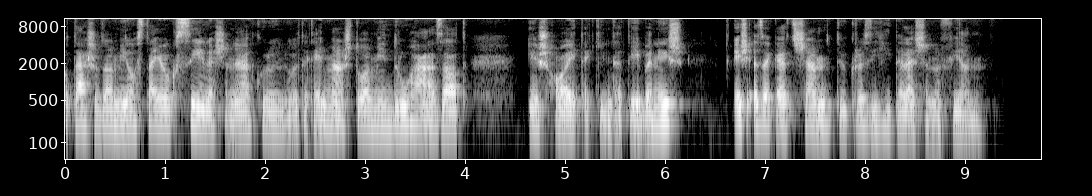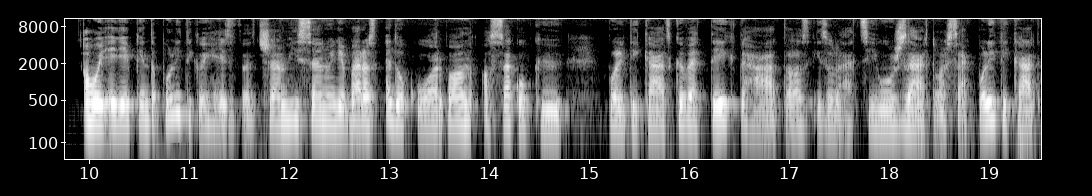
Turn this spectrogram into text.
a társadalmi osztályok szélesen elkülönültek egymástól, mint ruházat és haj tekintetében is, és ezeket sem tükrözi hitelesen a film. Ahogy egyébként a politikai helyzetet sem, hiszen ugyebár az Edokorban a Sakokü politikát követték, tehát az izolációs zárt ország politikát,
